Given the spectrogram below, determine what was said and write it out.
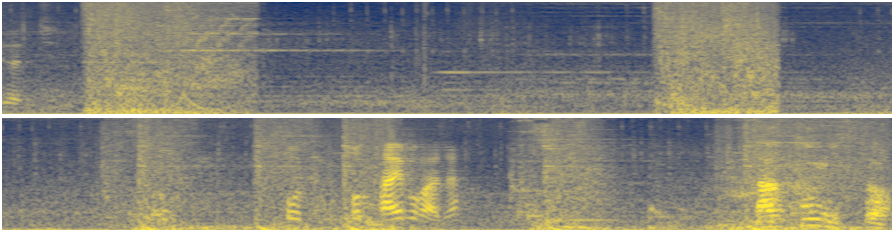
이었지. 곧, 곧 다이브 가자. 나 궁 있어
